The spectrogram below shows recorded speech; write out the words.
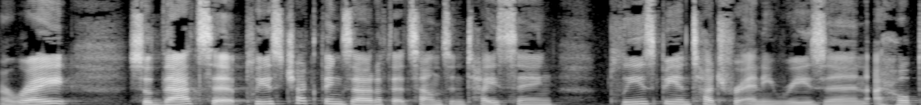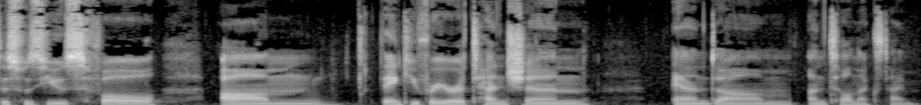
All right. So that's it. Please check things out if that sounds enticing. Please be in touch for any reason. I hope this was useful. Um, thank you for your attention. And um, until next time.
